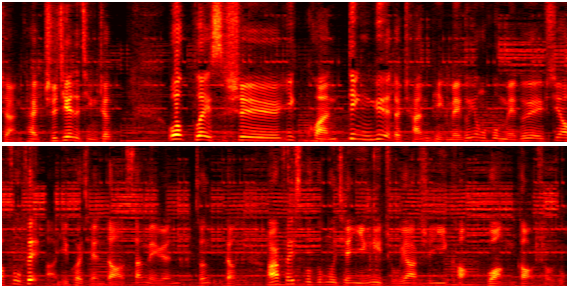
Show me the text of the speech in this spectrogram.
展开直接的竞争。Workplace 是一款订阅的产品，每个用户每个月需要付费啊，一块钱到三美元等等。而 Facebook 目前盈利主要是依靠广告收入。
